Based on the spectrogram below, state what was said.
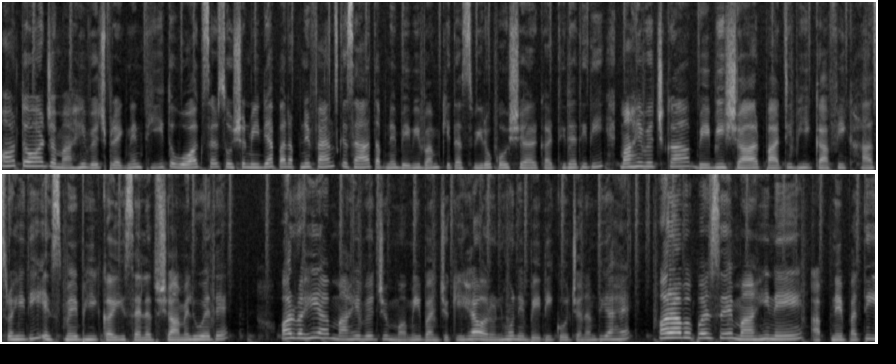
और तो और जब माही विज प्रेग्नेंट थी तो वो अक्सर सोशल मीडिया पर अपने फैंस के साथ अपने बेबी बम की तस्वीरों को शेयर करती रहती थी। माही विज का बेबी शार पार्टी भी काफ़ी खास रही थी। इसमें भी कई सेलेब्स शामिल हुए थे। और वही अब माही विज मम्मी बन चुकी है और उन्होंने बेटी को जन्म दिया है। और अब ऊपर से माही ने अपने पति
